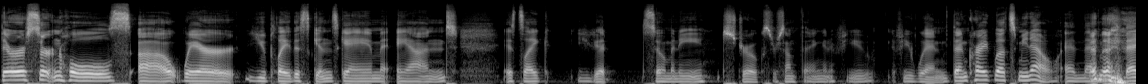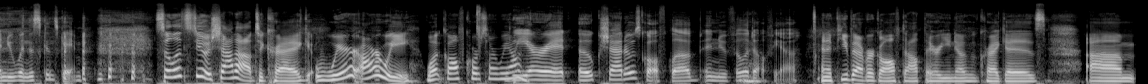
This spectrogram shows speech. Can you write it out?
there are certain holes uh, where you play the skins game, and it's like you get so many strokes or something, and if you if you win, then Craig lets me know, and then then, you win the skins game. So let's do a shout out to Craig. Where are we? What golf course are we on? we are at Oak Shadows Golf Club in New Philadelphia. And if you've ever golfed out there, you know who Craig is. Um,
